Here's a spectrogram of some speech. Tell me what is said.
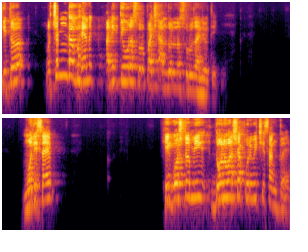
तिथं प्रचंड भयानक आणि तीव्र स्वरूपाची आंदोलनं सुरू झाली होती. मोदी साहेब ही गोष्ट मी दोन वर्षापूर्वीची सांगतोय.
